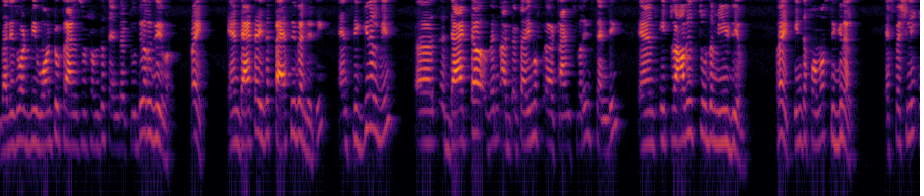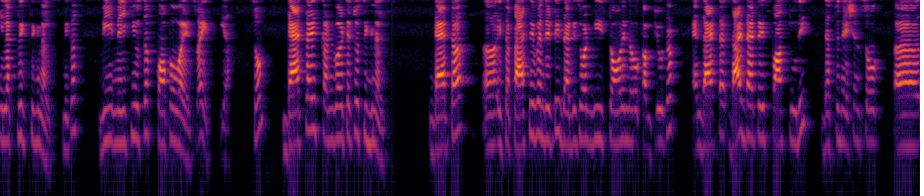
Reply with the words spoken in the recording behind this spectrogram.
that is what we want to transfer from the sender to the receiver right? And data is a passive entity and signal means uh, data when at the time of uh, transferring sending and it travels to the medium right? In the form of signal especially electric signals because we make use of copper wires right? Yes. So data is converted to signals. Data uh, is a passive entity that is what we store in our computer and that that data is passed to the destination so uh,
